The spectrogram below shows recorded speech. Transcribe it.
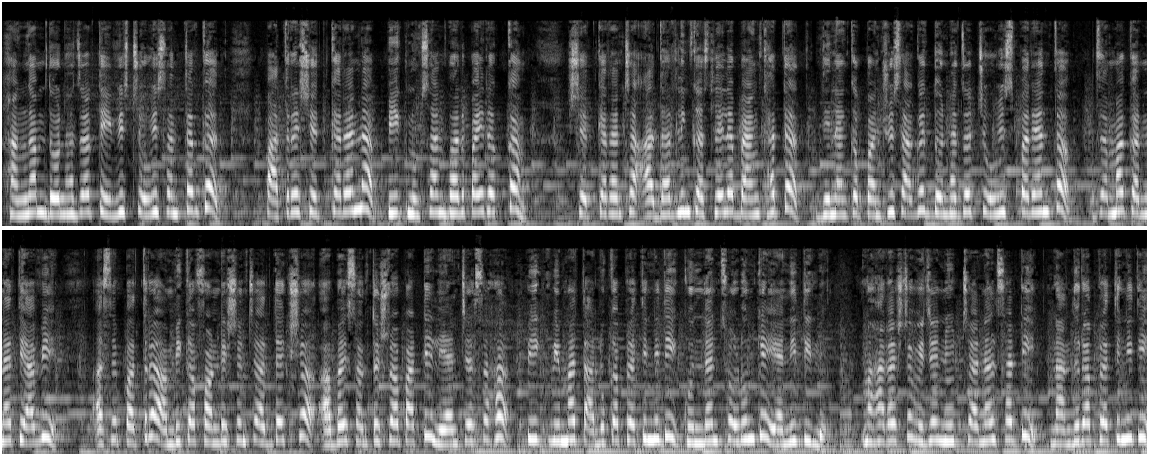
हंगाम दोन हजार तेवीस चोवीस अंतर्गत पात्र शेतकऱ्यांना पीक नुकसान भरपाई रक्कम शेतकऱ्यांच्या आधार लिंक असलेल्या बँक खात्यात दिनांक पंचवीस ऑगस्ट दोन हजार चोवीसपर्यंत जमा करण्यात यावी असे पत्र अंबिका फाउंडेशनचे अध्यक्ष अभय संतोषराव पाटील यांच्यासह पीक विमा तालुका प्रतिनिधी कुंदन सोडुंके यांनी दिले. महाराष्ट्र विजय न्यूज चॅनलसाठी नांदुरा प्रतिनिधी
